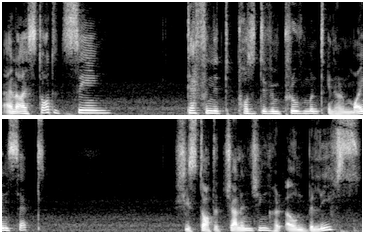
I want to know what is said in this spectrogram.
And I started seeing definite positive improvement in her mindset she started challenging her own beliefs.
